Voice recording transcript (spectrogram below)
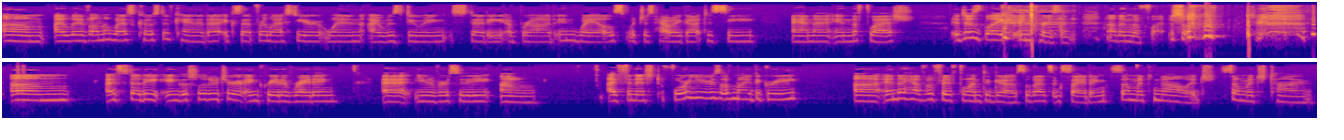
Um, I live on the west coast of Canada, except for last year when I was doing study abroad in Wales, which is how I got to see Anna in the flesh. It just like in person, not in the flesh. um, I study English literature and creative writing at university. Um, I finished four years of my degree, uh, and I have a fifth one to go, so that's exciting. So much knowledge, so much time.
